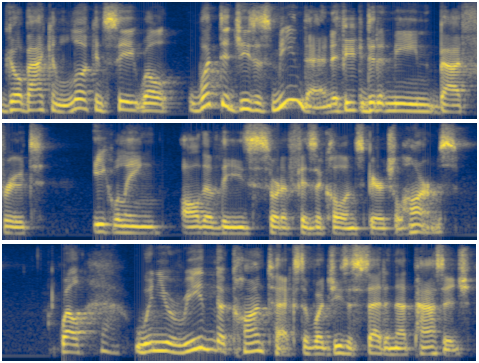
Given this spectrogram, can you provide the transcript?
go back and look and see, well, what did Jesus mean then if he didn't mean bad fruit equaling all of these sort of physical and spiritual harms. Well, yeah. when you read the context of what Jesus said in that passage,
